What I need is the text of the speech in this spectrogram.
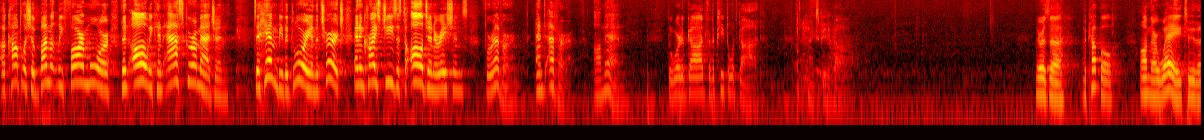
accomplish abundantly far more than all we can ask or imagine to him be the glory in the church and in Christ Jesus to all generations forever and ever. Amen. The word of God for the people of God. Thanks be to God. There was a, a couple on their way to, the,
